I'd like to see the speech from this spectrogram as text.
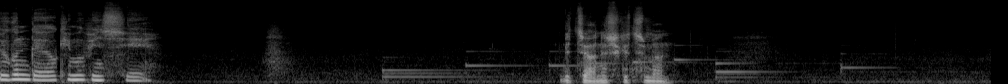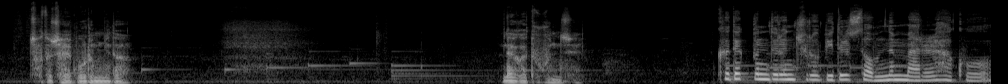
누군데요, 김우빈 씨? 믿지 않으시겠지만 저도 잘 모릅니다. 내가 누군지. 그댁분들은 주로 믿을 수 없는 말을 하고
